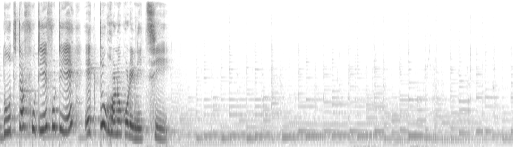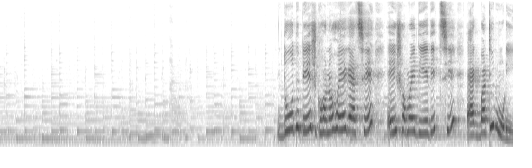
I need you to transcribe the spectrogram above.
দুধটা ফুটিয়ে ফুটিয়ে একটু ঘন করে নিচ্ছি। দুধ বেশ ঘন হয়ে গেছে, এই সময় দিয়ে দিচ্ছি এক বাটি মুড়ি।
